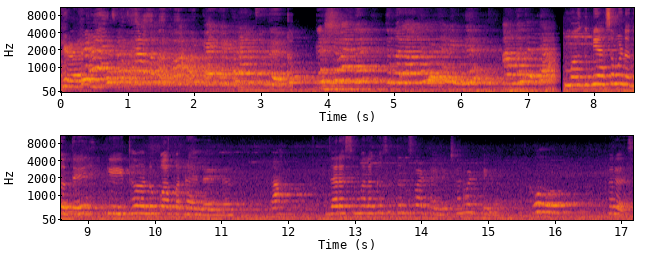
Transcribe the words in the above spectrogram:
खेळायला. मी असं म्हणत होते की इथं नको आपण राहायला का? जरासं मला कसं तरीच वाटायला छान वाटते हो. खरंच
